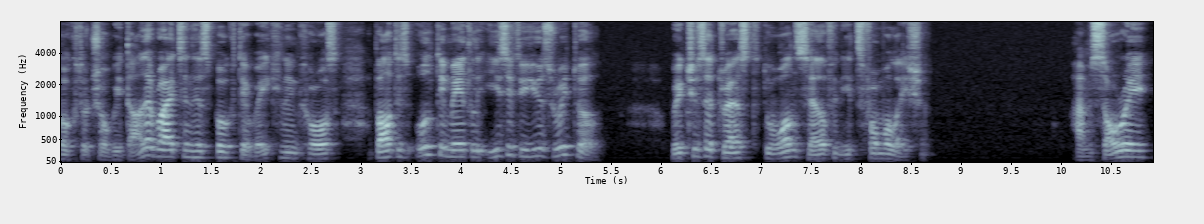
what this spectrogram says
Dr. Joe Vitale writes in his book The Awakening Course about this ultimately easy to use ritual, which is addressed to oneself in its formulation. I'm sorry,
